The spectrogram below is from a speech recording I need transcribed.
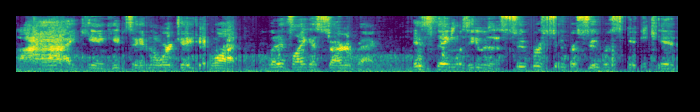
I can't keep saying the word JJ Watt, but it's like a starter pack. His thing was he was a super, super, super skinny kid,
